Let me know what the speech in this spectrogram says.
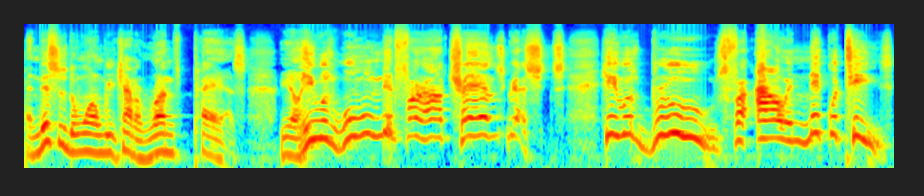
And this is the one we kind of run past. You know, he was wounded for our transgressions, he was bruised for our iniquities.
